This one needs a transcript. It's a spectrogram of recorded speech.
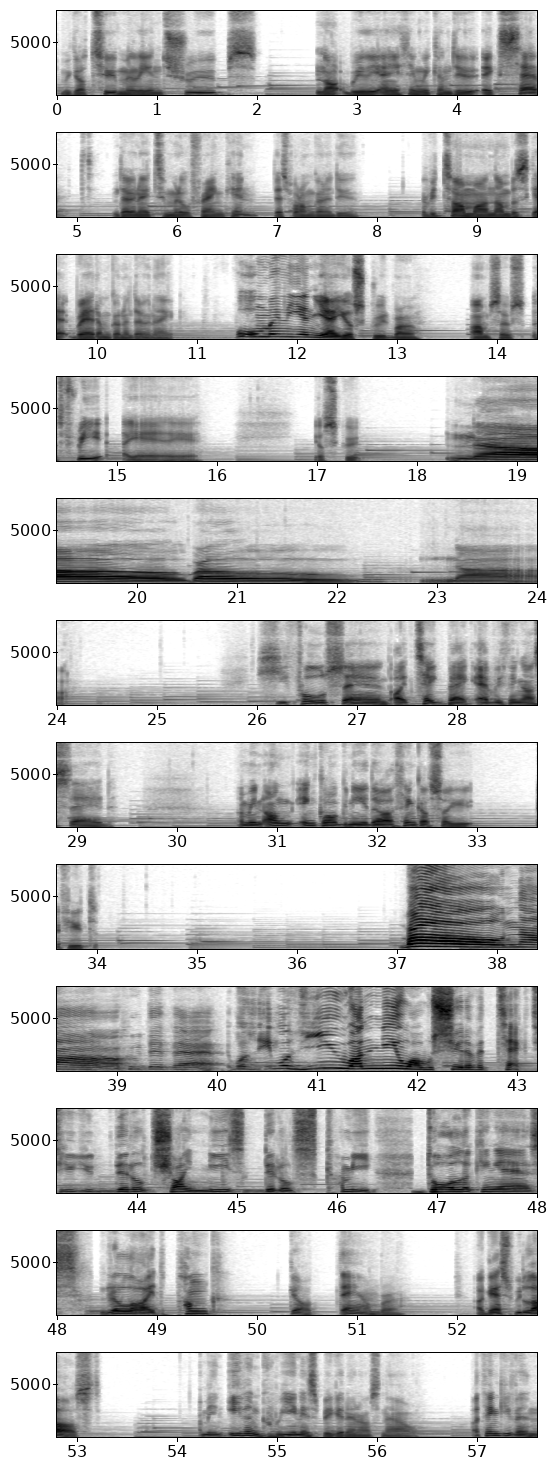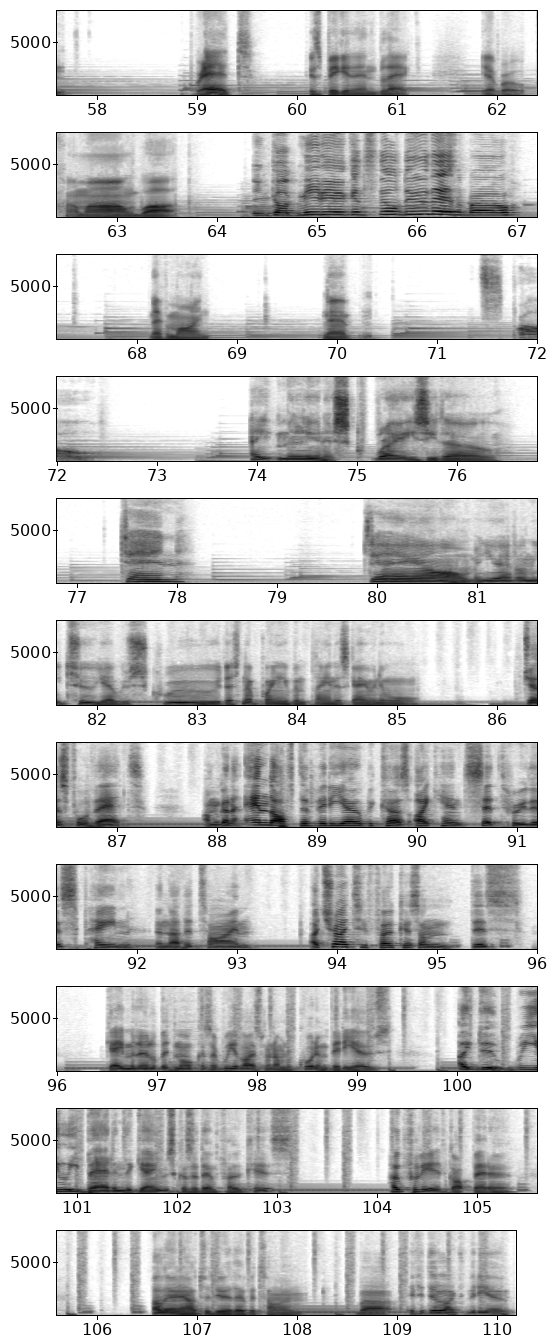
We got 2 million troops. Not really anything we can do except donate to Middle Franken. That's what I'm gonna do. Every time my numbers get red, I'm gonna donate. 4 million? Yeah, you're screwed, bro. I'm so... Three... Yeah, yeah, yeah. You're screwed. No, bro. Nah. He full send. I take back everything I said. I mean, on incognito, I think I've saw you. If you. Bro, nah, who did that? It was it was you. I knew I should have attacked you, you little Chinese, little scummy, door-looking ass, little-eyed punk. God damn, bro. I guess we lost. I mean, even green is bigger than us now. I think even red is bigger than black. Yeah, bro. Come on, what? Incognito can still do this, bro. Never mind. Never. Bro. 8 million is crazy, though. 10. Damn. And you have only two. Yeah, we're screwed. There's no point even playing this game anymore. Just for that, I'm gonna end off the video because I can't sit through this pain another time. I try to focus on this game a little bit more because I realize when I'm recording videos, I do really bad in the games because I don't focus. Hopefully it got better. I'll learn how to do it over time. But if you did like the video,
